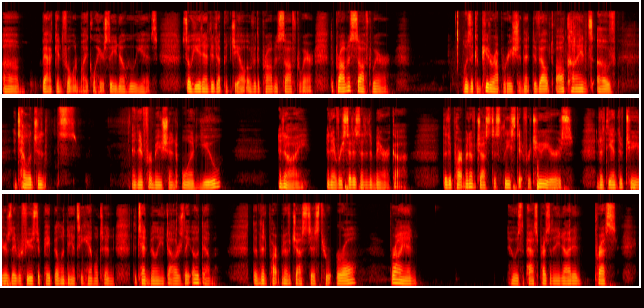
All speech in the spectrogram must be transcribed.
um, back info on Michael here so you know who he is. So he had ended up in jail over the PROMIS software. The PROMIS software was a computer operation that developed all kinds of intelligence and information on you and I and every citizen in America. The Department of Justice leased it for two years, and at the end of two years, they refused to pay Bill and Nancy Hamilton the $10 million they owed them. Then the Department of Justice, through Earl Brian, who was the past president of the United Press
